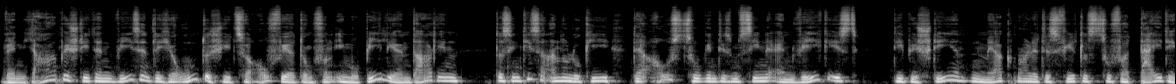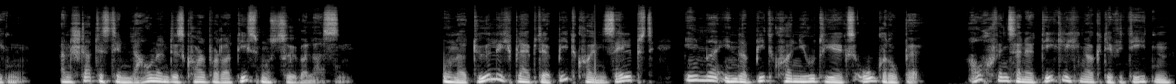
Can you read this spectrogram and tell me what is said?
Wenn ja, besteht ein wesentlicher Unterschied zur Aufwertung von Immobilien darin, dass in dieser Analogie der Auszug in diesem Sinne ein Weg ist, die bestehenden Merkmale des Viertels zu verteidigen, anstatt es den Launen des Korporatismus zu überlassen. Und natürlich bleibt der Bitcoin selbst immer in der Bitcoin UTXO Gruppe, auch wenn seine täglichen Aktivitäten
